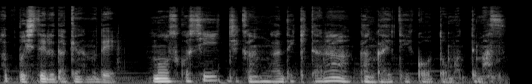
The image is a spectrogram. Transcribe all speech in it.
アップしてるだけなので、もう少し時間ができたら考えていこうと思ってます。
